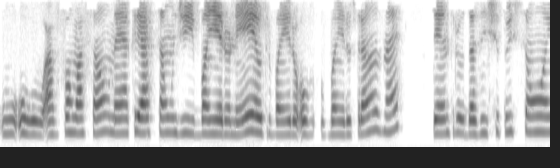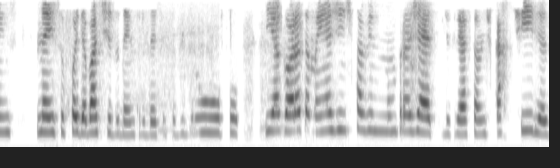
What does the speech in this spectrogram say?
o, o, a formação, né? A criação de banheiro neutro, banheiro, o banheiro trans, né? Dentro das instituições, né? Isso foi debatido dentro desse subgrupo. E agora também a gente está vindo num projeto de criação de cartilhas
